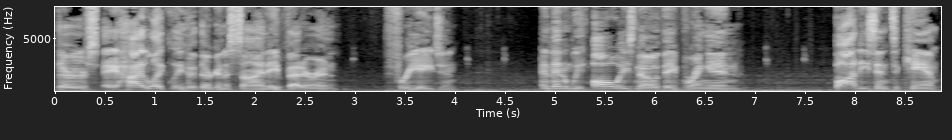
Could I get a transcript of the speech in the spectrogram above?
There's a high likelihood they're going to sign a veteran free agent And then we always know they bring in bodies into camp,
